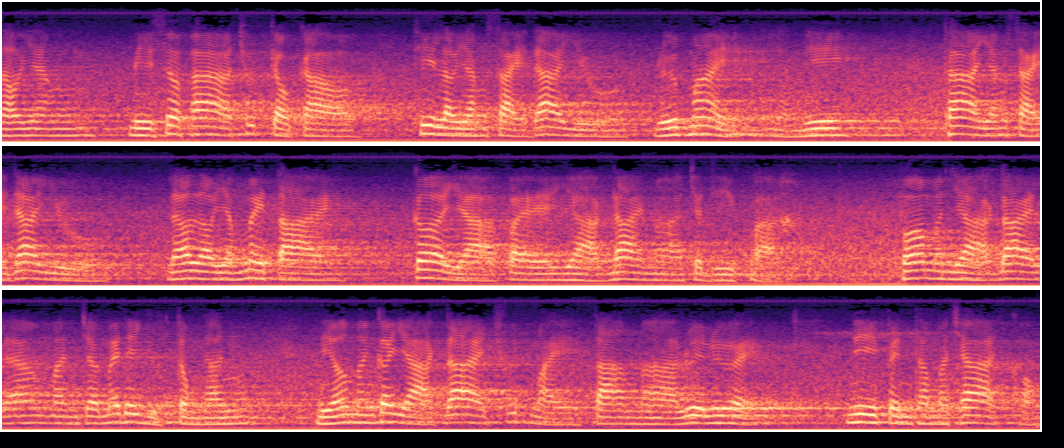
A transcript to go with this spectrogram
เรายังมีเสื้อผ้าชุดเก่าๆ ที่เรายังใส่ได้อยู่หรือไม่อย่างนี้ ถ้ายังใส่ได้อยู่ แล้วเรายังไม่ตาย ก็อย่าไปอยากได้มาจะดีกว่า เพราะมันอยากได้แล้วมันจะไม่ได้หยุดตรงนั้น เดี๋ยวมันก็อยากได้ชุดใหม่ตามมาเรื่อยๆ นี่เป็นธรรมชาติของ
